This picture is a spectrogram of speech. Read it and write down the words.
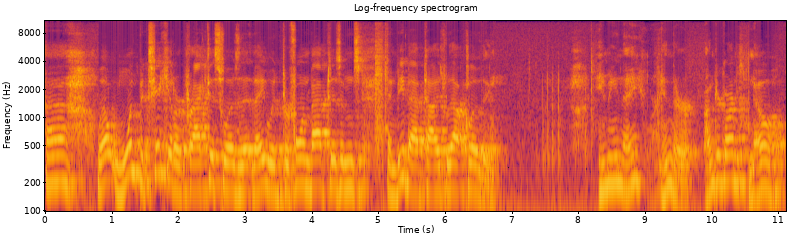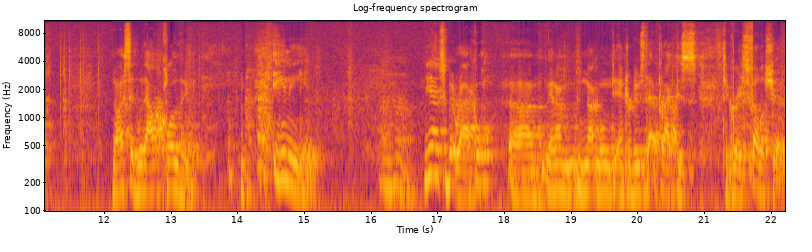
Uh, well, one particular practice was that they would perform baptisms and be baptized without clothing. You mean they were in their undergarments? No. No, I said without clothing. Any. Yeah, it's a bit radical. Um, and I'm not going to introduce that practice to Grace Fellowship.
